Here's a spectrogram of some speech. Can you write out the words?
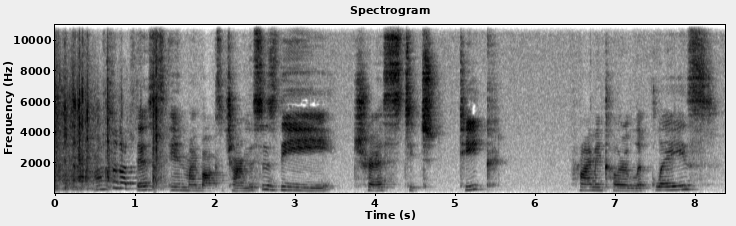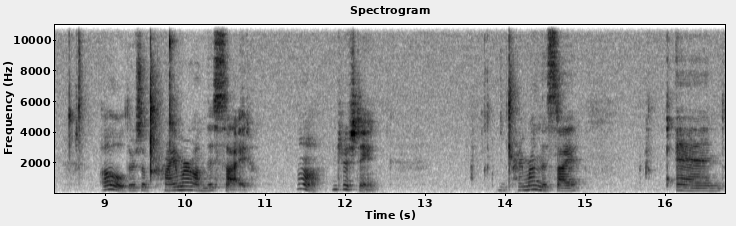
I also got this in my BoxyCharm. This is the Trestique Prime and Color Lip Glaze. Oh, there's a primer on this side. Oh, interesting. Primer on this side. And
